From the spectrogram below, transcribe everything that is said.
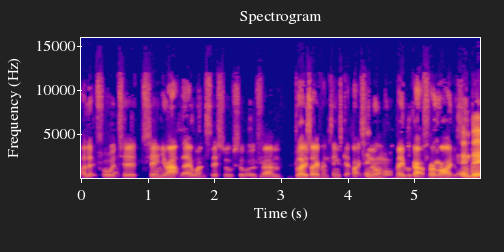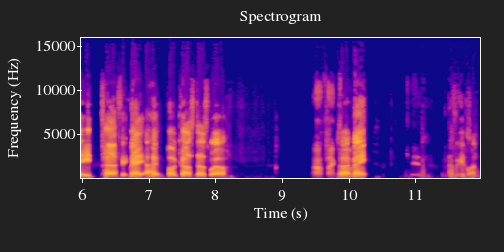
I look forward to seeing you out there once this all sort of um, blows over and things get back to normal. Maybe we'll go out for a ride. Or something. Indeed, perfect, mate. I hope the podcast does well. Oh, thanks. All right, mate. Cheers. Have a good one.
